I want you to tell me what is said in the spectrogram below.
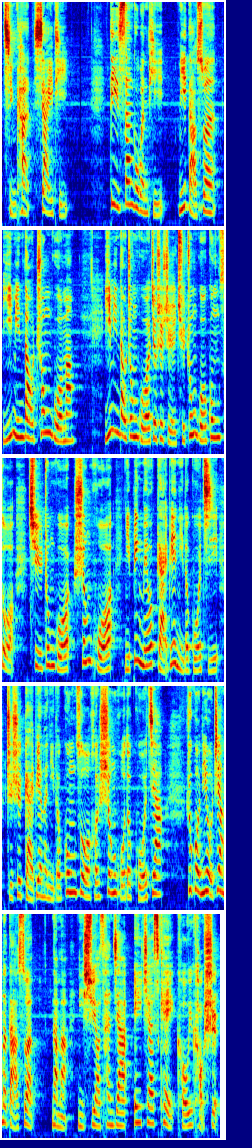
请看下一题。第三个问题，你打算移民到中国吗？移民到中国就是指去中国工作，去中国生活。你并没有改变你的国籍，只是改变了你的工作和生活的国家。如果你有这样的打算，那么你需要参加 HSK 口语考试。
